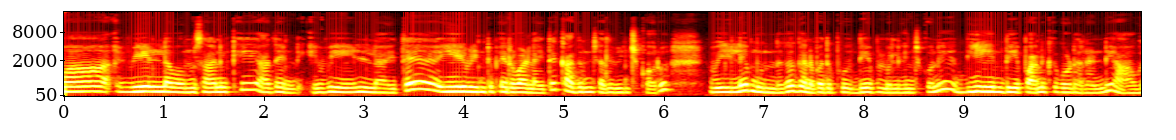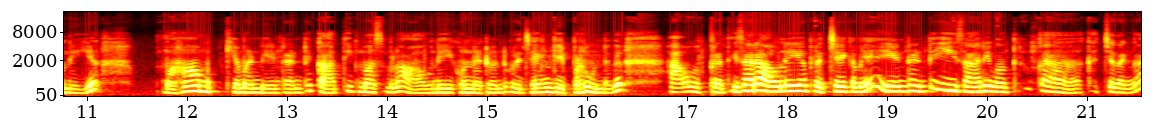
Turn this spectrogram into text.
మా వీళ్ళ వంశానికి అదండి. అయితే ఈ ఇంటి పేరు వాళ్ళు అయితే కథను చదివించుకోరు. వీళ్ళే ముందుగా గణపతి పూ దీపం వెలిగించుకొని దీని దీపానికి కూడానండి ఆవు నెయ్యి మహా ముఖ్యమండి ఏంటంటే కార్తీక మాసంలో ఆవు నెయ్యికి ఉన్నటువంటి ప్రత్యేకంగా ఎప్పుడు ఉండదు. ప్రతిసారి ఆవు నెయ్యి ప్రత్యేకమే. ఏంటంటే ఈసారి మాత్రం ఖచ్చితంగా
